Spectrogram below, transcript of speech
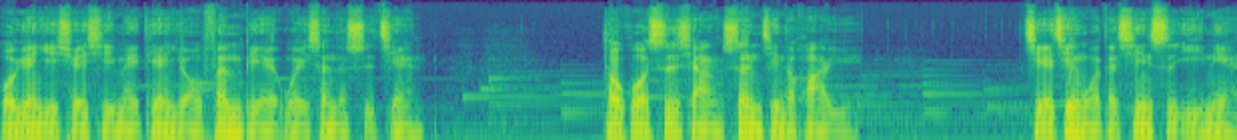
我愿意学习每天有分别为圣的时间。透过思想圣经的话语，洁净我的心思意念，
